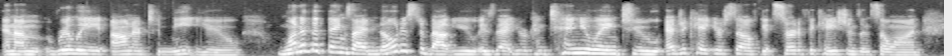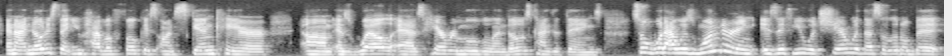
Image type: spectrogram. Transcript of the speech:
and I'm really honored to meet you. One of the things I noticed about you is that you're continuing to educate yourself, get certifications, and so on. And I noticed that you have a focus on skincare um, as well as hair removal and those kinds of things. So, what I was wondering is if you would share with us a little bit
